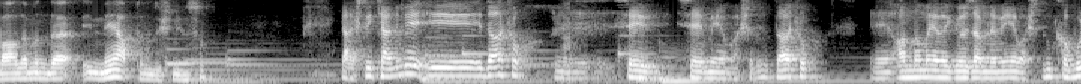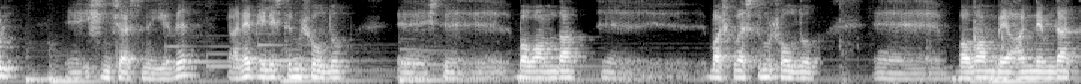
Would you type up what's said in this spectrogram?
bağlamında ne yaptığını düşünüyorsun? Ya işte kendimi e, daha çok e, sev sevmeye başladım. Daha çok e, anlamaya ve gözlemlemeye başladım. Kabul e, işin içerisine girdi. Yani hep eleştirmiş olduğum e, işte e, babamdan e, başkalaştırmış olduğum e, babam veya annemden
